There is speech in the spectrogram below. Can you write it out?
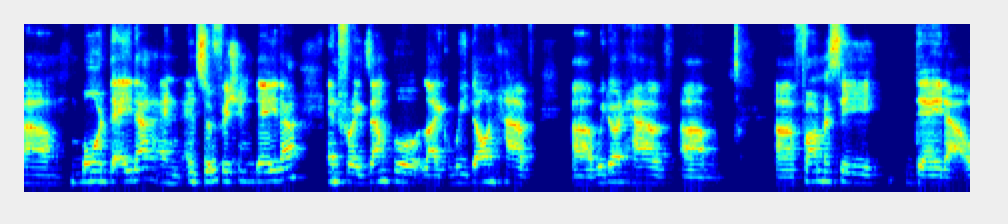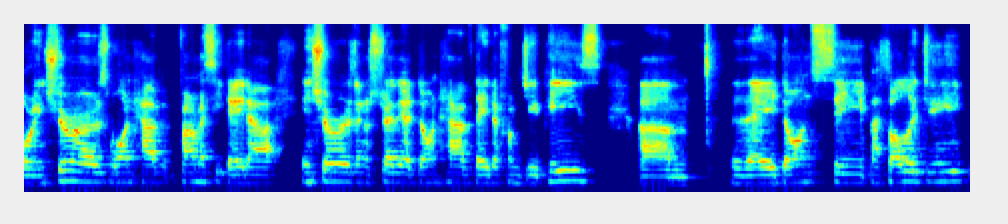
um, more data and, and mm-hmm. sufficient data. And for example, like we don't have uh, we don't have um, uh, pharmacy data or insurers won't have pharmacy data. Insurers in Australia don't have data from GPs. Um, they don't see pathology.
